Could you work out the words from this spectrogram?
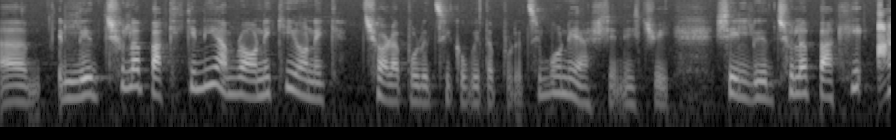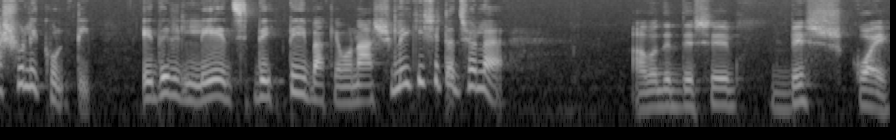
আহ, লেজছোলা পাখিকে নিয়ে আমরা অনেকেই অনেক ছড়া পড়েছি কবিতা পড়েছি মনে আসছে নিশ্চয়ই। সেই লেজছোলা পাখি আসলে কোনটি? এদের লেজ দেখতেই বা কেমন? আসলেই কি সেটা ঝোলা? আমাদের দেশে বেশ কয়েক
